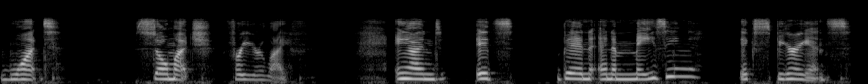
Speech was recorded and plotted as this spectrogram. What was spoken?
want so much for your life. And it's been an amazing experience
